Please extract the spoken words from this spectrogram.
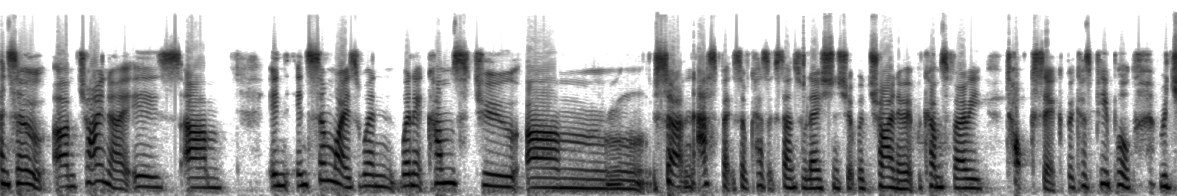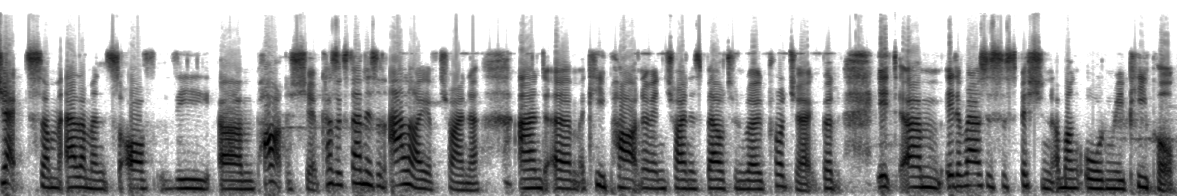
and so um, China is in, in some ways, when, when it comes to um, certain aspects of Kazakhstan's relationship with China, it becomes very toxic because people reject some elements of the um, partnership. Kazakhstan is an ally of China and um, a key partner in China's Belt and Road project, but it, um, it arouses suspicion among ordinary people.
